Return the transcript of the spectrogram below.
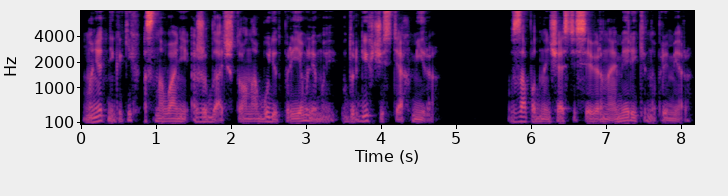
но нет никаких оснований ожидать, что она будет приемлемой в других частях мира. В западной части Северной Америки, например,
